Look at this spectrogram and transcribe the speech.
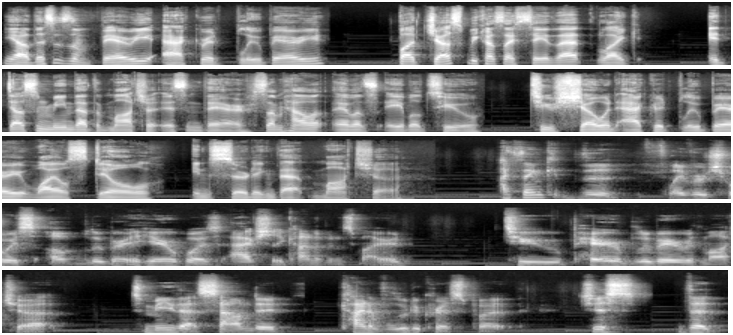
Yeah, this is a very accurate blueberry. But just because I say that, like, it doesn't mean that the matcha isn't there. Somehow it was able to to show an accurate blueberry while still inserting that matcha. I think the flavor choice of blueberry here was actually kind of inspired. To pair blueberry with matcha, to me that sounded kind of ludicrous, but just the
